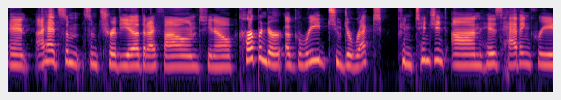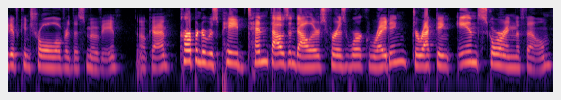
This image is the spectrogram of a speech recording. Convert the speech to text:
And I had some some trivia that I found, you know. Carpenter agreed to direct contingent on his having creative control over this movie. Okay. Carpenter was paid $10,000 for his work writing, directing, and scoring the film.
